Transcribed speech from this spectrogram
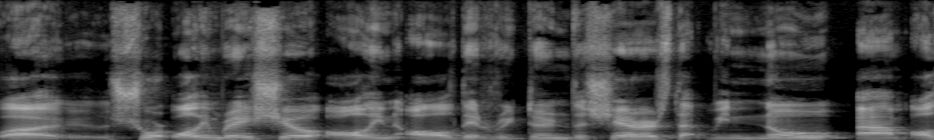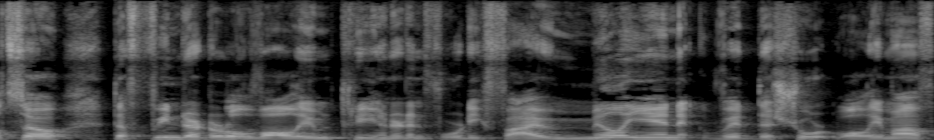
uh, short volume ratio. All in all, they returned the shares that we know. Um, also, the FINRA total volume 345 million with the short volume of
